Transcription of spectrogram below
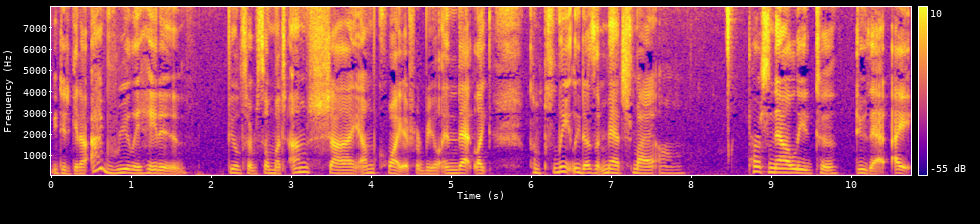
we did get out. I really hated field service so much. I'm shy. I'm quiet for real, and that like completely doesn't match my um, personality to do that. I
